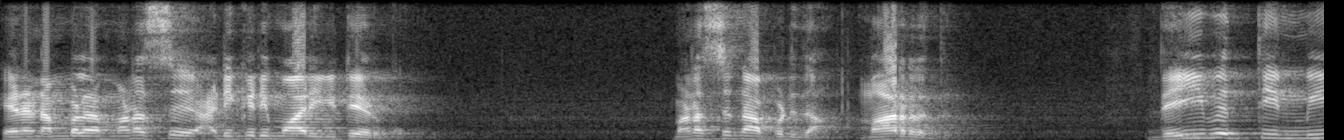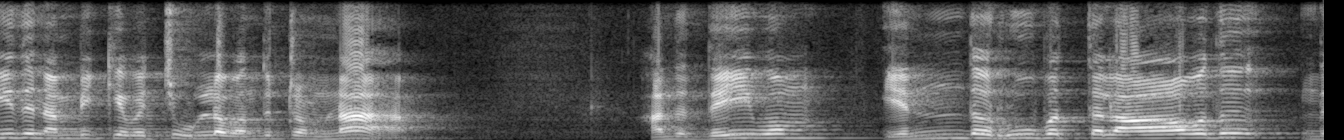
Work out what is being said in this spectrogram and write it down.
ஏன்னா நம்மளை மனசு அடிக்கடி மாறிக்கிட்டே இருக்கும். மனசுன்னா அப்படி தான் மாறுறது. தெய்வத்தின் மீது நம்பிக்கை வச்சு உள்ளே வந்துட்டோம்னா அந்த தெய்வம் எந்த ரூபத்திலாவது இந்த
